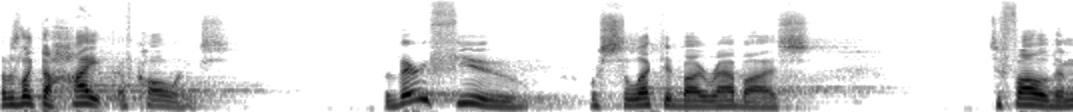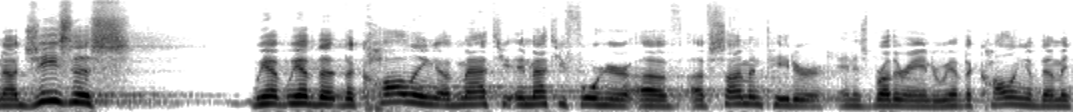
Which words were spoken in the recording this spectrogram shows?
That was like the height of callings. But very few were selected by rabbis to follow them. Now, Jesus we have, we have the, the calling of Matthew, in Matthew 4 here, of, of Simon Peter and his brother Andrew. We have the calling of them. And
